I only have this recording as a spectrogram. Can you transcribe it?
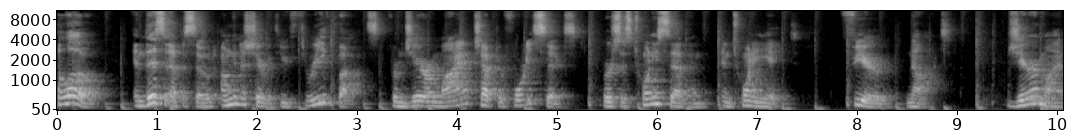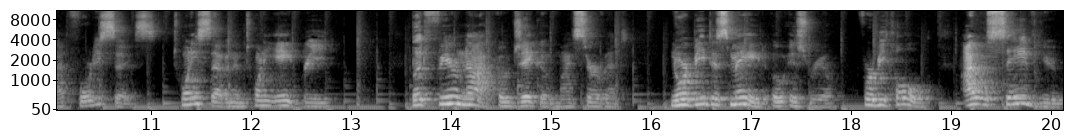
Hello. In this episode, I'm going to share with you three thoughts from Jeremiah chapter 46, verses 27 and 28. Fear not. Jeremiah 46, 27 and 28 read, But fear not, O Jacob, my servant, nor be dismayed, O Israel, for behold, I will save you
